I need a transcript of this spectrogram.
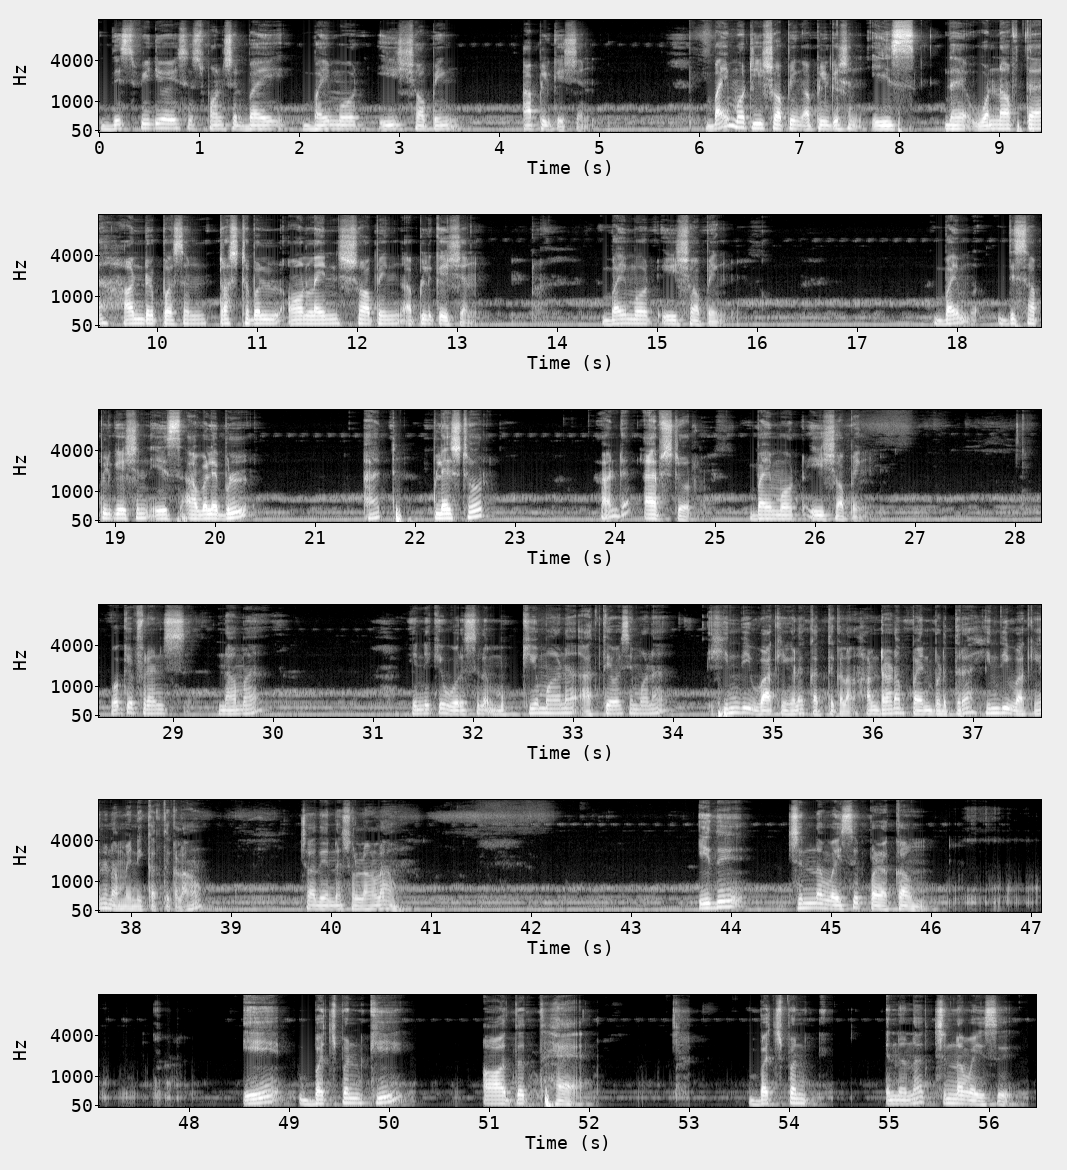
This video is sponsored by Bymod e-shopping application. Bymod e-shopping application is the one of the 100% trustable online shopping application. Bymod e-shopping. By this application is available at Play Store and App Store. Bymod e-shopping. Okay friends, நாம் இன்றைக்கி ஒரு சில முக்கியமான அத்தியாவசியமான ஹிந்தி வாக்கியங்களை கற்றுக்கலாம் அன்றாடம் பயன்படுத்துகிற ஹிந்தி வாக்கியங்களை நம்ம இன்றைக்கி கற்றுக்கலாம் ஸோ அது என்ன சொல்லலாங்களா இது சின்ன வயசு பழக்கம். ஏ பச்பன் கி ஆதத் ஹே. பச்பன் என்னென்னா சின்ன வயசு.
